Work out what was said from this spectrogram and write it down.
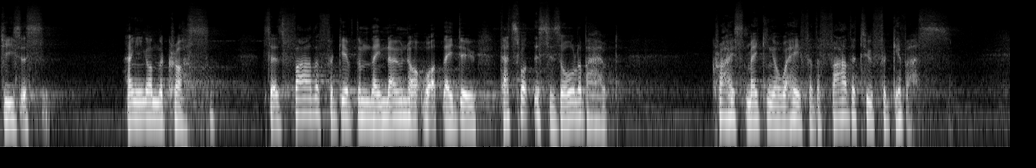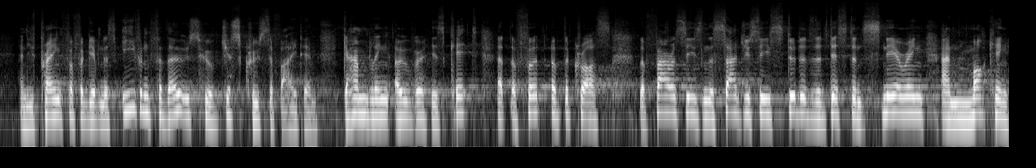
Jesus, hanging on the cross, says, Father, forgive them, they know not what they do. That's what this is all about. Christ making a way for the Father to forgive us. And he's praying for forgiveness, even for those who have just crucified him, gambling over his kit at the foot of the cross. The Pharisees and the Sadducees stood at a distance, sneering and mocking,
